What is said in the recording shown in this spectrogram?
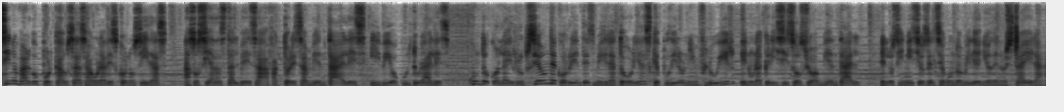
Sin embargo, por causas ahora desconocidas, asociadas tal vez a factores ambientales y bioculturales, junto con la irrupción de corrientes migratorias que pudieron influir en una crisis socioambiental en los inicios del segundo milenio de nuestra era,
